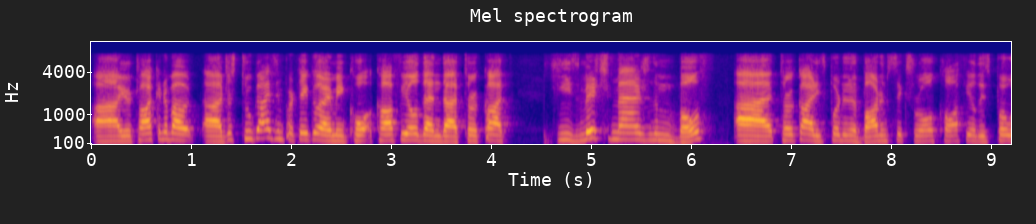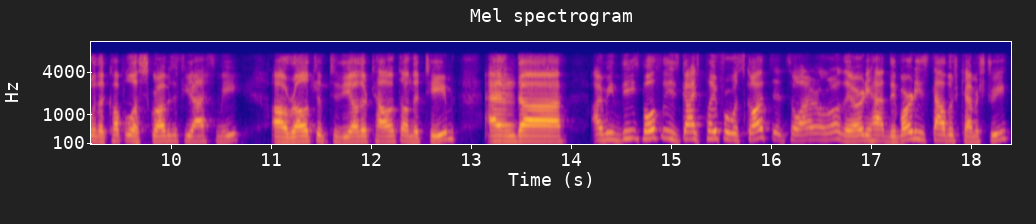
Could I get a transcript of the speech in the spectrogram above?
Uh, you're talking about uh, just two guys in particular. I mean, Caufield and uh, Turcotte he's mismanaged them both. Uh, Turcotte, he's put in a bottom six role. Caufield, he's put with a couple of scrubs, if you ask me, uh, relative to the other talent on the team. And uh, I mean, these both of these guys play for Wisconsin, so I don't know. They already had, they've already established chemistry.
